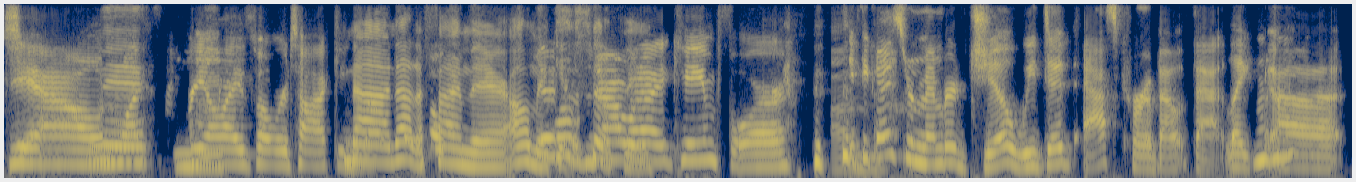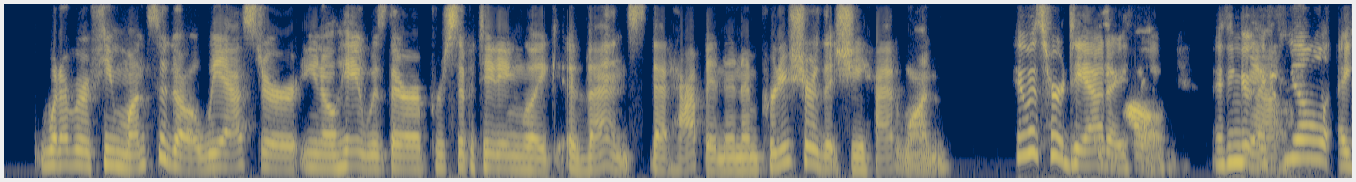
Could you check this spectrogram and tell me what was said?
down Nah. once they realize what we're talking Nah, about. not if I'm there. I'll make it. This it is not what. I came for. if you guys remember Jill, we did ask her about that. Like Mhm. uh whatever a few months ago, we asked her, you know, hey, was there a precipitating like events that happened? And I'm pretty sure that she had one. It was her dad, I think. I think it, I feel I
